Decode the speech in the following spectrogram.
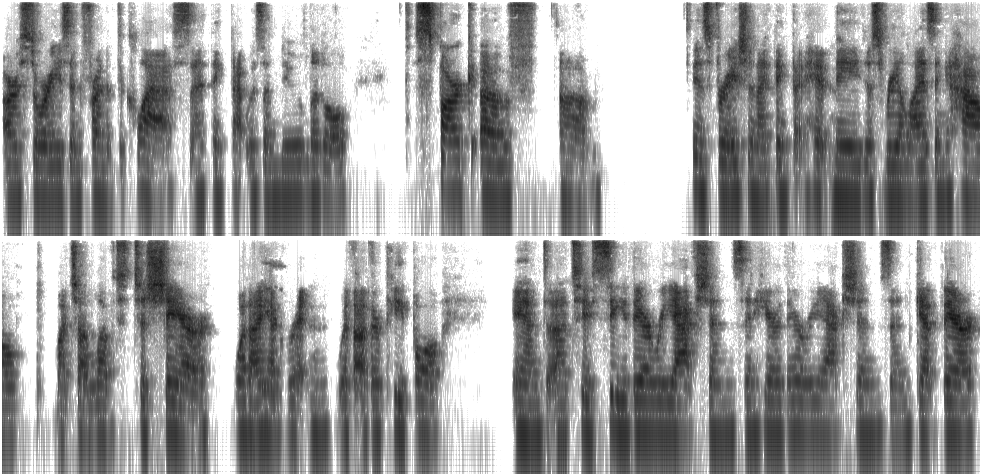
our stories in front of the class. I think that was a new little spark of um, inspiration I think that hit me just realizing how much I loved to share what I yeah. had written with other people and uh, to see their reactions and hear their reactions and get their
